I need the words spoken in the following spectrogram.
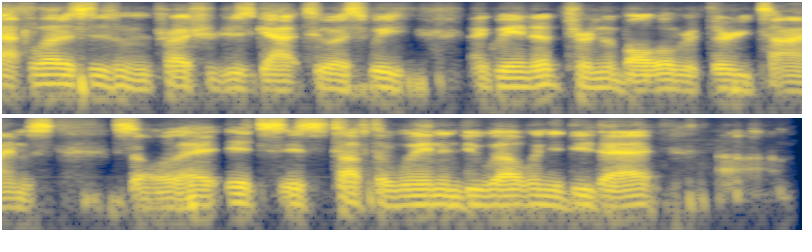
athleticism and pressure just got to us. We think we ended up turning the ball over 30 times, so it's it's tough to win and do well when you do that. Um,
